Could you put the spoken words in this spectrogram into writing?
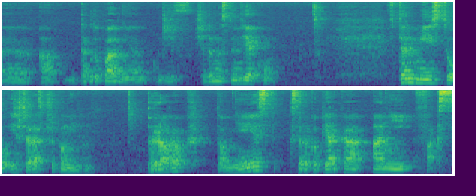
e, a tak dokładnie gdzieś w XVII wieku. W tym miejscu jeszcze raz przypominam, prorok to nie jest kserokopiarka ani faks.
